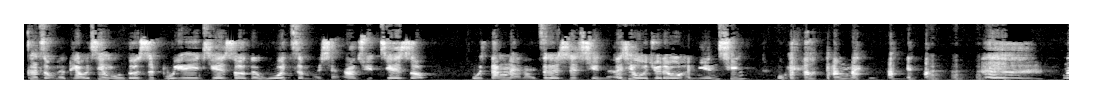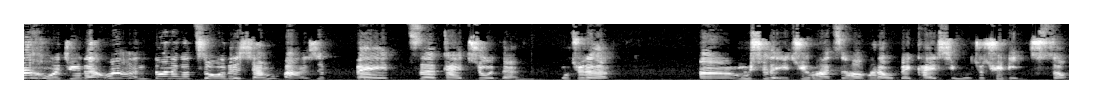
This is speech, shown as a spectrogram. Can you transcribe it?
各种的条件我都是不愿意接受的，我怎么想要去接受我当奶奶这个事情呢？而且我觉得我很年轻，我不要当奶奶啊。那我觉得哇，很多那个错误的想法是被遮盖住的。我觉得，嗯、呃，牧师的一句话之后，后来我被开启，我就去领受，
